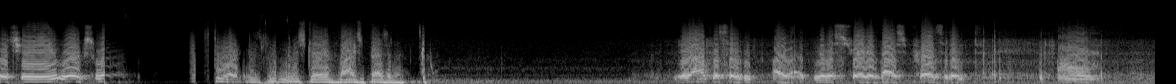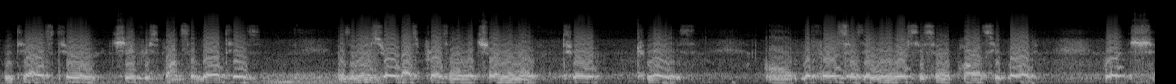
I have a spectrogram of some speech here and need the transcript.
which he works with. Stewart is Administrative Vice President. The office of Administrative Vice President uh, entails two chief responsibilities. As Administrative Vice President, I'm the chairman of two committees. Uh, the first is the University Center Policy Board, which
